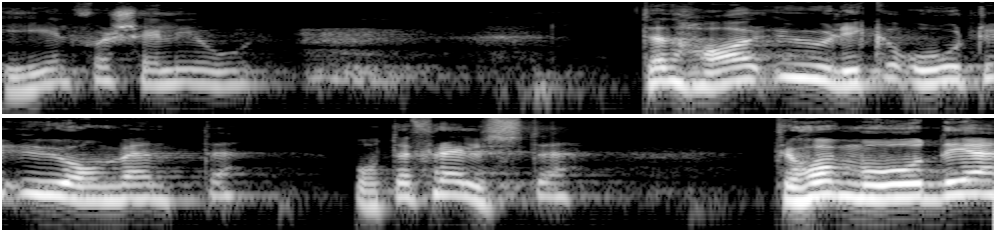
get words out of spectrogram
Helt forskjellige ord. Den har ulike ord til uomvendte og til frelste, til hovmodige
